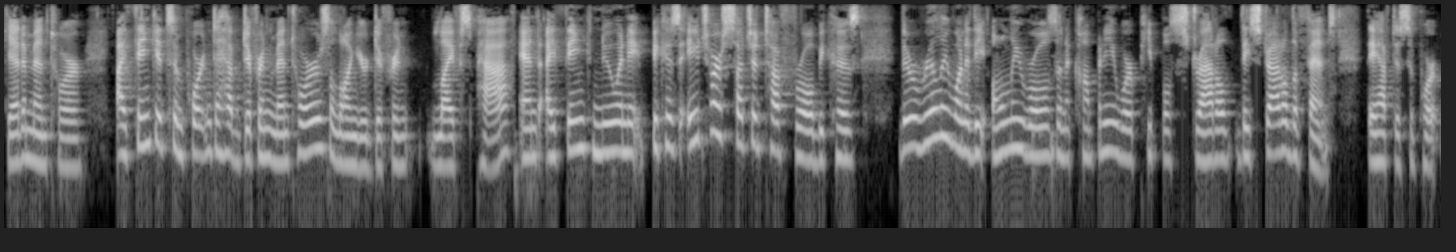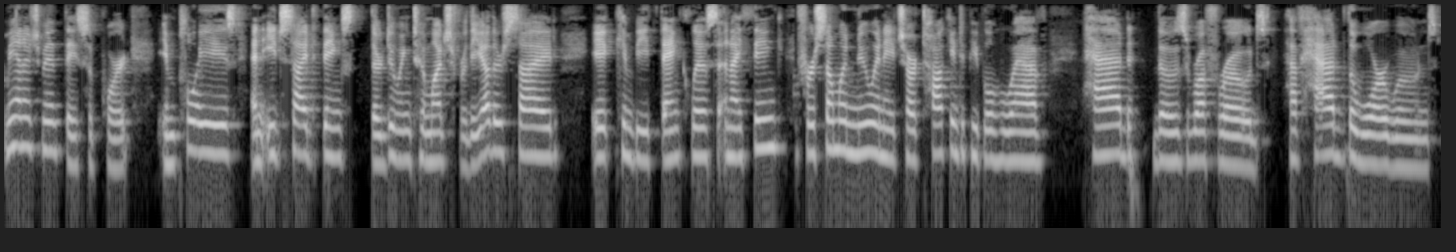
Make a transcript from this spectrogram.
get a mentor. I think it's important to have different mentors along your different life's path. And I think new and because HR is such a tough role because they're really one of the only roles in a company where people straddle, they straddle the fence. They have to support management. They support employees and each side thinks they're doing too much for the other side. It can be thankless. And I think for someone new in HR, talking to people who have had those rough roads, have had the war wounds,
